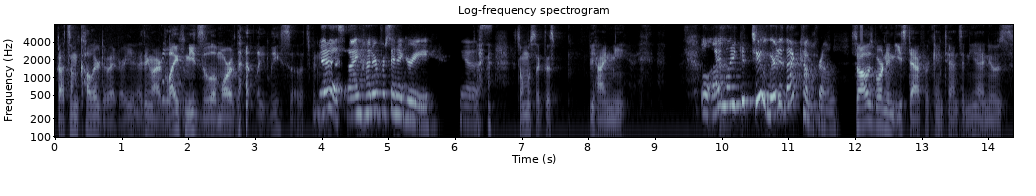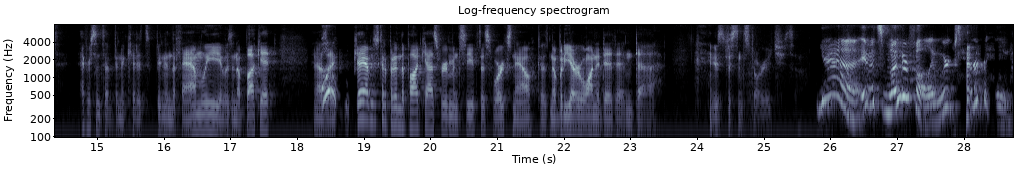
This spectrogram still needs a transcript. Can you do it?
got some color to it, right? I think our life needs a little more of that lately. So that's been Yes, I 100% agree. Yes. it's almost like this behind me. Well, I like it too. Where did that come from? So I was born in East Africa in Tanzania, and it was ever since I've been a kid, it's been in the family. It was in a bucket. And I was oh. like, okay, I'm just going to put it in the podcast room and see if this works now because nobody ever wanted it. And uh, it was just in storage. So. Yeah, it, it's wonderful. It works perfectly.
